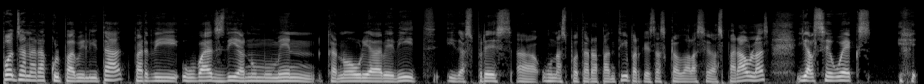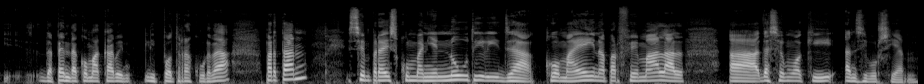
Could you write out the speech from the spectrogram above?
Pot generar culpabilitat per dir ho vaig dir en un moment que no hauria d'haver dit i després eh, un es pot arrepentir perquè és esclau de les seves paraules i el seu ex depèn de com acaben, li pot recordar. Per tant, sempre és convenient no utilitzar com a eina per fer mal el uh, deixem-ho aquí, ens divorciem.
